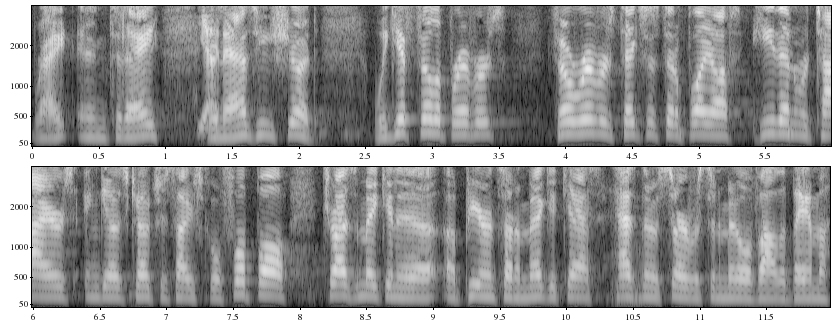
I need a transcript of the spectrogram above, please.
right? And today, Yes. and as he should, we get Philip Rivers. Phil Rivers takes us to the playoffs. He then retires and goes coaches high school football. Tries to make an uh, appearance on a megacast. Has no service in the middle of Alabama.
